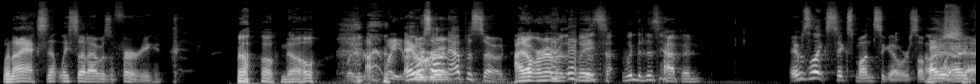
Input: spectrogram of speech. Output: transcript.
when I accidentally said I was a furry. Oh no, Wait, wait, It was not- on episode. I don't remember. That. Wait, when did this happen? It was like six months ago or something I, like I that.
